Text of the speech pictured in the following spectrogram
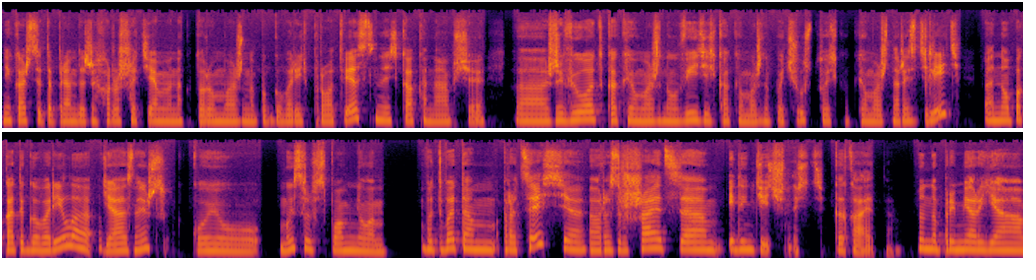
Мне кажется, это прям даже хорошая тема, на которую можно поговорить про ответственность, как она вообще э, живет, как ее можно увидеть, как ее можно почувствовать, как ее можно разделить. Но пока ты говорила, я, знаешь, какую мысль вспомнила. Вот в этом процессе э, разрушается идентичность какая-то. Ну, например, я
